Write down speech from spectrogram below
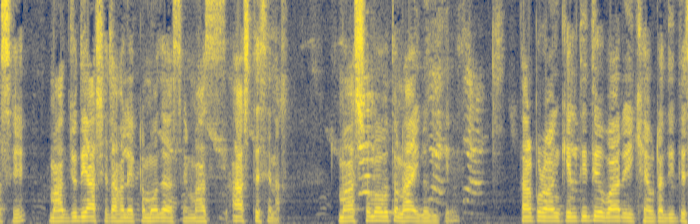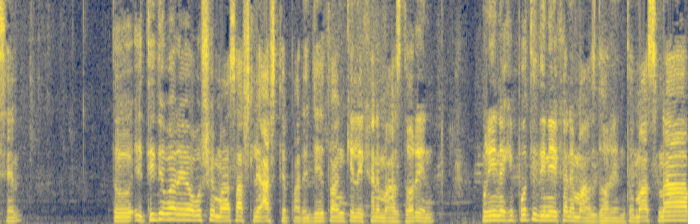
আছে মাছ যদি আসে, তাহলে একটা মজা আছে। মাছ আসতেছে না। মাছ সম্ভবত নাই নদীতে। তারপর আঙ্কেল তৃতীয়বার এই খেয়াওটা দিতেছেন। তো এই তৃতীয়বারে অবশ্যই মাছ আসলে আসতে পারে। যেহেতু আঙ্কেল এখানে মাছ ধরেন, উনি নাকি প্রতিদিনই এখানে মাছ ধরেন। তো মাছ না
